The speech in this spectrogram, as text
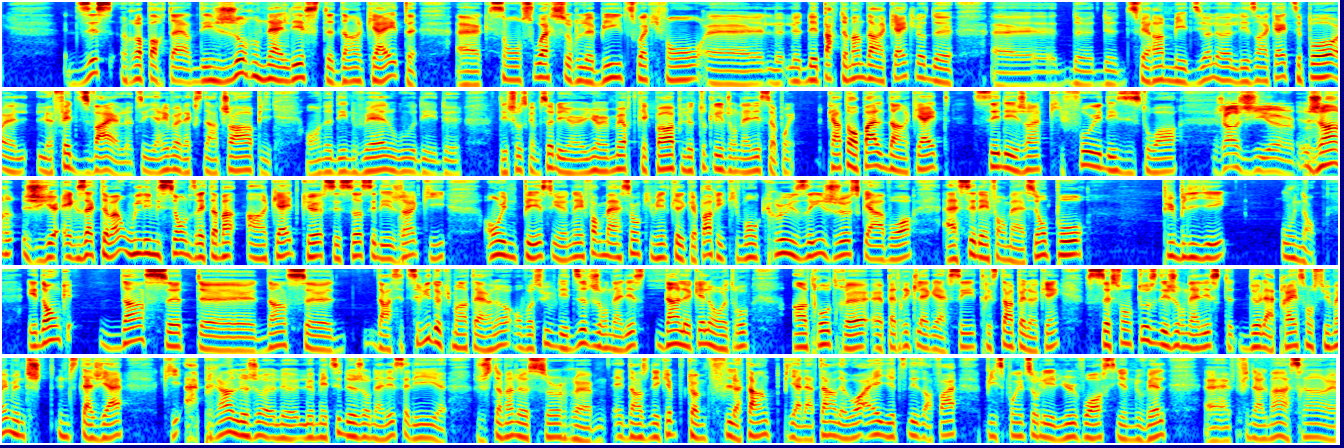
10 reporters, des journalistes d'enquête euh, qui sont soit sur le beat, soit qui font euh, le, département d'enquête de, euh, différents médias. Les enquêtes, c'est pas le fait divers. Il arrive un accident de char, puis on a des nouvelles ou des, choses comme ça. Il y, a un, meurtre quelque part, puis là, tous les journalistes se pointent. Quand on parle d'enquête, c'est des gens qui fouillent des histoires. Genre JE un peu. Genre JE, exactement. Ou l'émission directement enquête, que c'est ça, c'est des gens qui ont une piste, il y a une information qui vient de quelque part et qui vont creuser jusqu'à avoir assez d'informations pour publier ou non. Et donc, dans cette, euh, dans ce, dans cette série documentaire-là, on va suivre les 10 journalistes dans lesquels on retrouve entre autres euh, Patrick Lagacé, Tristan Péloquin. Ce sont tous des journalistes de la presse. On suit même une, stagiaire qui apprend le, métier de journaliste. Elle est euh, justement là, sur, dans une équipe comme flottante, puis elle attend de voir, hey, y a-t-il des affaires, puis il se pointe sur les lieux, voir s'il y a une nouvelle. finalement,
